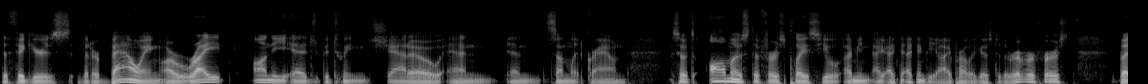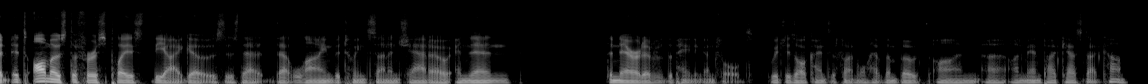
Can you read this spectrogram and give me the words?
the figures that are bowing are right on the edge between shadow and and sunlit ground. So it's almost the first place you'll. I mean, I I, th- I think the eye probably goes to the river first, but it's almost the first place the eye goes is that that line between sun and shadow and then the narrative of the painting unfolds which is all kinds of fun. We'll have them both on uh, on manpodcast.com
